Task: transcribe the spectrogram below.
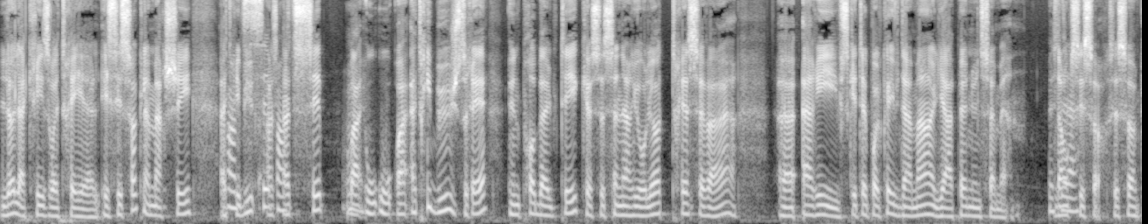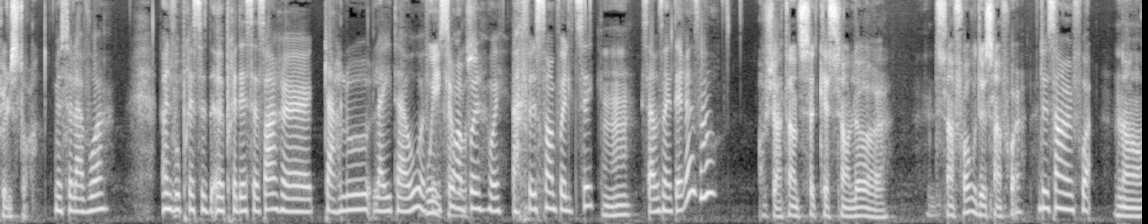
là, la crise va être réelle. Et c'est ça que le marché attribue, anticipe, ben, hmm. ou, attribue, je dirais, une probabilité que ce scénario-là très sévère euh, arrive, ce qui n'était pas le cas, évidemment, il y a à peine une semaine. Donc, c'est ça. C'est ça un peu l'histoire. Monsieur Lavoie, un de vos euh, prédécesseurs, euh, Carlo Laitao, a fait, le, saut en, oui, a fait le son en politique. Mm-hmm. Ça vous intéresse, vous? Oh, j'ai entendu cette question-là 100 euh, fois ou 200 fois? 201 fois. Non,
